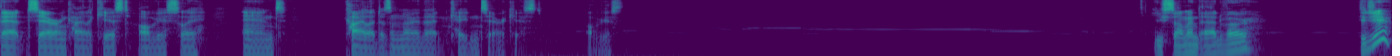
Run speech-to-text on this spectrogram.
that Sarah and Kyler kissed, obviously. And Kyler doesn't know that Cade and Sarah kissed, obviously. You summoned Advo? Did you?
